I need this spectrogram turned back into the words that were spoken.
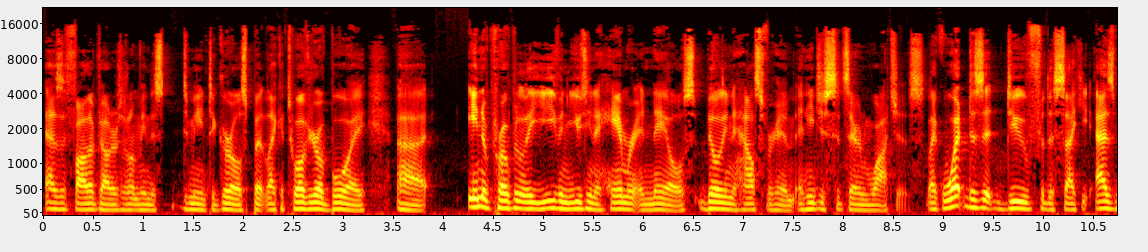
as a father of daughters, I don't mean this to mean to girls, but like a 12 year old boy. Uh, inappropriately even using a hammer and nails building a house for him and he just sits there and watches like what does it do for the psyche as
